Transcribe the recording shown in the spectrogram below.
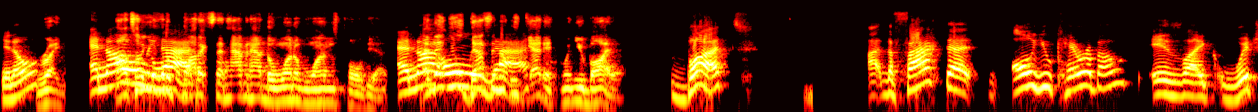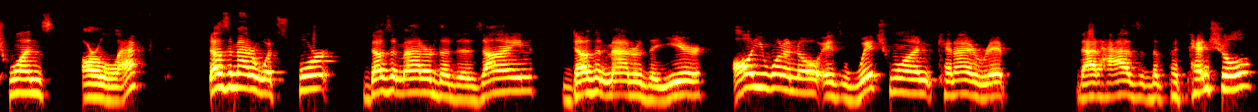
You know, right? And not I'll tell only you all that, the products that haven't had the one of ones pulled yet. And not and then only you'll definitely that, get it when you buy it. But uh, the fact that all you care about is like which ones are left doesn't matter what sport, doesn't matter the design, doesn't matter the year. All you want to know is which one can I rip that has the potential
